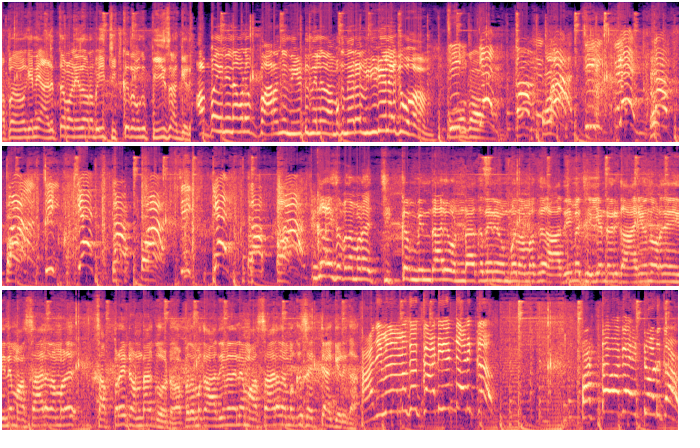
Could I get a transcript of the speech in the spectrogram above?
അപ്പോൾ നമുക്ക് ഇനി അടുത്ത പണി എന്ന് പറയുമ്പോൾ ഈ ചിക്കൻ നമുക്ക് പീസാക്കി എടുക്കാം. അപ്പോൾ ഇനി നമ്മൾ പറഞ്ഞ് നീട്ടുന്നില്ല. നമുക്ക് നേരെ വീഡിയോയിലേക്ക് പോകാം. ചിക്കൻ കപ്പ ചിക്കൻ കപ്പ ചിക്കൻ കപ്പ ചിക്കൻ ഗൈസ് അപ്പോൾ നമ്മുടെ ചിക്കൻ വിന്താലും ഉണ്ടാക്കുന്നതിന് മുമ്പ് നമുക്ക് ആദ്യമേ ചെയ്യേണ്ട ഒരു കാര്യം എന്ന് പറഞ്ഞാൽ ഇതിന്റെ മസാല നമ്മൾ സെപ്പറേറ്റ് ഉണ്ടാക്കും കേട്ടോ. അപ്പൊ നമുക്ക് ആദ്യമേ തന്നെ മസാല നമുക്ക് സെറ്റ് ആക്കി എടുക്കാം. കറുവപ്പട്ട നമുക്ക് കടി ഇട്ട് കൊടുക്കാം ഇട്ട് കൊടുക്കാം.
